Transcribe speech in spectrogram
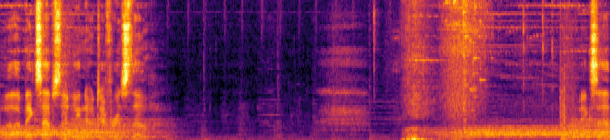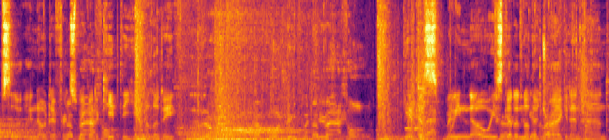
Well, that makes absolutely no difference, though. Makes absolutely no difference. We've gotta keep the humility the battle. because we know he's got another dragon in hand.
